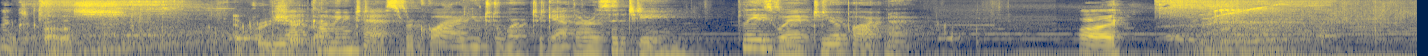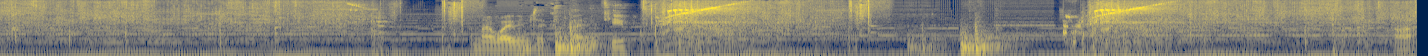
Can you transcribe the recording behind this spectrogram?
Thanks, GLaDOS. I appreciate that. The upcoming tests require you to work together as a team. Please wave to your partner. Hi. Am I waving to the companion cube? Alright,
